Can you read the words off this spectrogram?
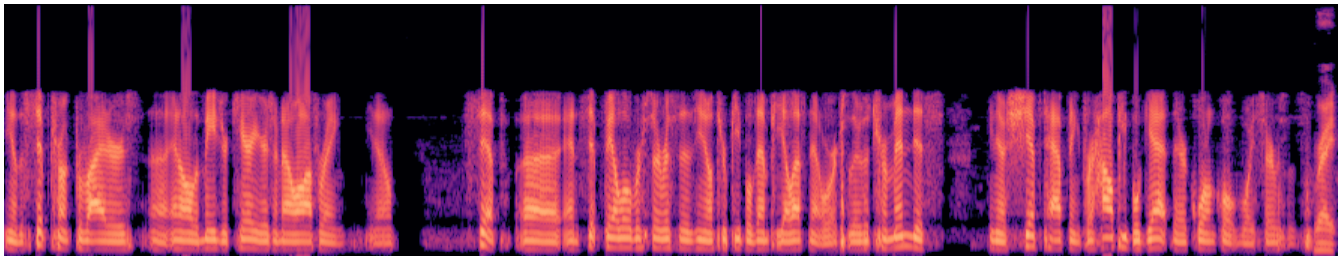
you know, the SIP trunk providers uh, and all the major carriers are now offering, you know, SIP uh, and SIP failover services, you know, through people's MPLS networks. So there's a tremendous, you know, shift happening for how people get their quote unquote voice services. Right.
